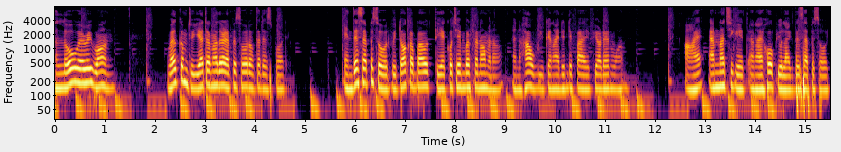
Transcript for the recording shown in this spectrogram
Hello, everyone. Welcome to yet another episode of the Dispod. In this episode, we talk about the echo chamber phenomena and how you can identify if you're in one. I am Nachiket and I hope you like this episode.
